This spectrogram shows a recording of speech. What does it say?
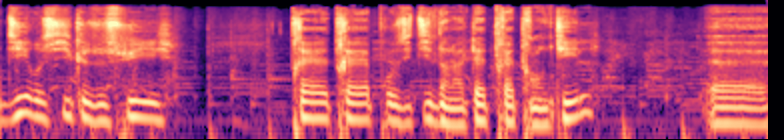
Dire aussi que je suis très très positif dans la tête, très tranquille. Euh,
